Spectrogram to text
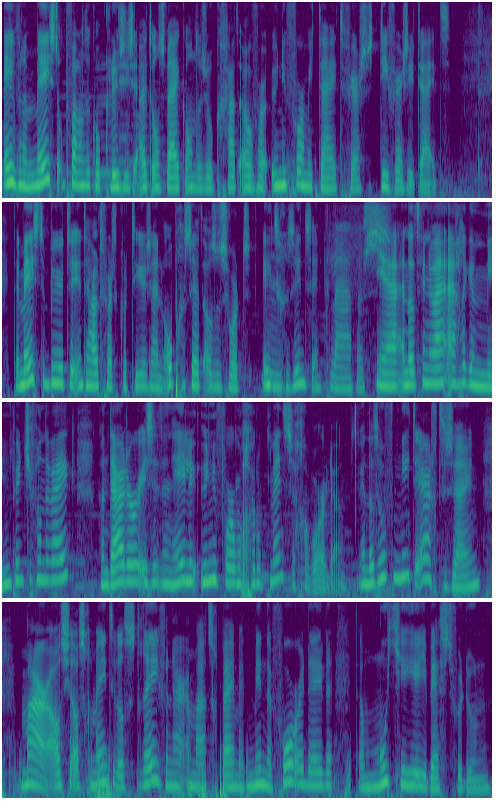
Een van de meest opvallende conclusies uit ons wijkonderzoek gaat over uniformiteit versus diversiteit. De meeste buurten in het Houtvaartkwartier zijn opgezet als een soort eensgezinsenclaves. Ja, en dat vinden wij eigenlijk een minpuntje van de wijk. Want daardoor is het een hele uniforme groep mensen geworden. En dat hoeft niet erg te zijn, maar als je als gemeente wil streven naar een maatschappij met minder vooroordelen, dan moet je hier je best voor doen.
